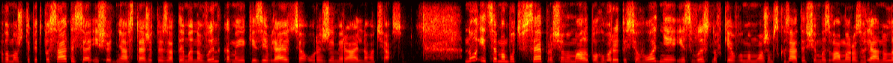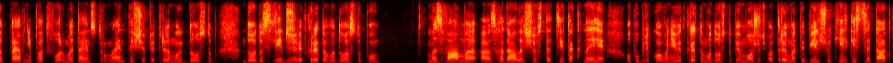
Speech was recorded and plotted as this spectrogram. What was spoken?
Ви можете підписатися і щодня стежити за тими новинками, які з'являються у режимі реального часу. Ну і це, мабуть, все, про що ми мали поговорити сьогодні. Із висновків ми можемо сказати, що ми з вами розглянули певні платформи та інструменти, що підтримують доступ до досліджень відкритого доступу. Ми з вами е, згадали, що статті та книги, опубліковані в відкритому доступі, можуть отримати більшу кількість цитат.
